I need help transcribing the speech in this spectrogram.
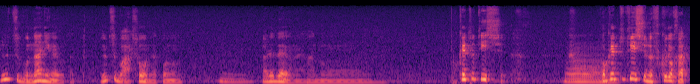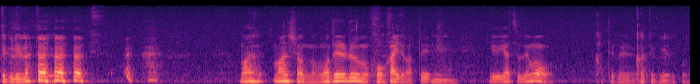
のルツボ何が良かった？ルツボあそうねこのあれだよねあのポケットティッシュ。うん。ポケットティッシュの袋買ってくれるっていう、マンマンションのモデルルーム公開とかってうん、いうやつでも買ってくれる。買ってくれるこれ。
